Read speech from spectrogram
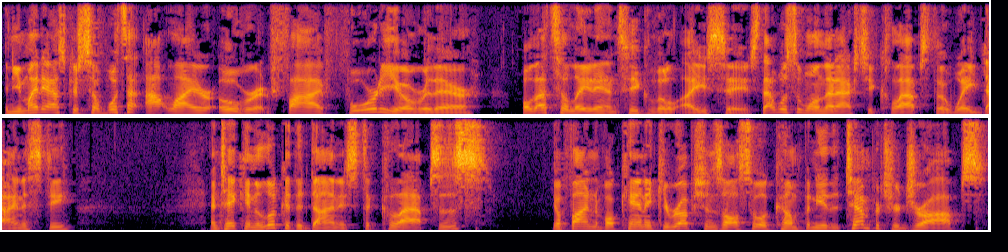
And you might ask yourself, what's that outlier over at 540 over there? Oh, that's a late antique little ice age. That was the one that actually collapsed the Wei dynasty. And taking a look at the dynasty collapses, you'll find the volcanic eruptions also accompany the temperature drops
